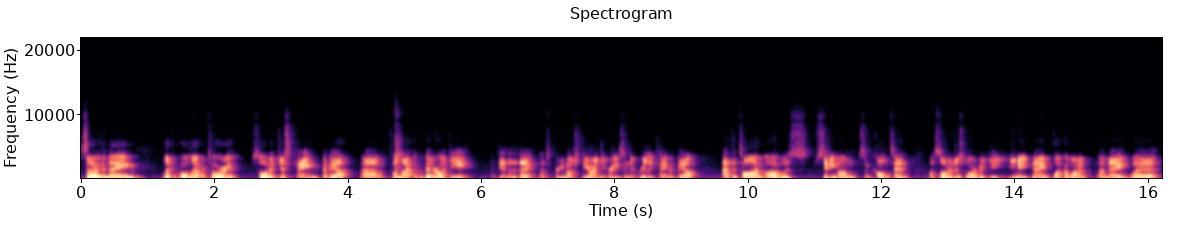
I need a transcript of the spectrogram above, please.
So the name Leprechaun Laboratory sort of just came about um, for lack of a better idea at the end of the day. That's pretty much the only reason it really came about. At the time I was sitting on some content, I sort of just wanted a unique name. Like I wanted a name where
